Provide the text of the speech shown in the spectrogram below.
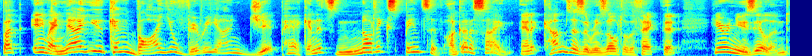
But anyway, now you can buy your very own jetpack, and it's not expensive, I gotta say. And it comes as a result of the fact that here in New Zealand,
